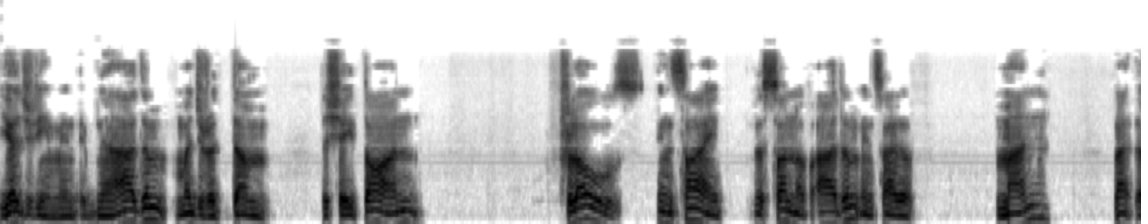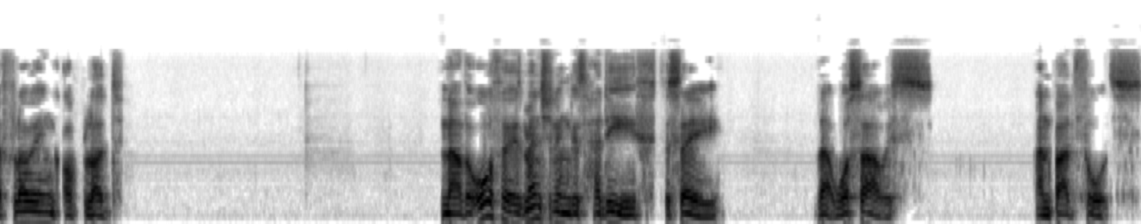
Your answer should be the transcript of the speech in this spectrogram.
yajri min ibn Adam majrad dam. The shaitan flows inside the son of Adam, inside of man, like the flowing of blood. Now the author is mentioning this hadith to say that wasawis and bad thoughts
